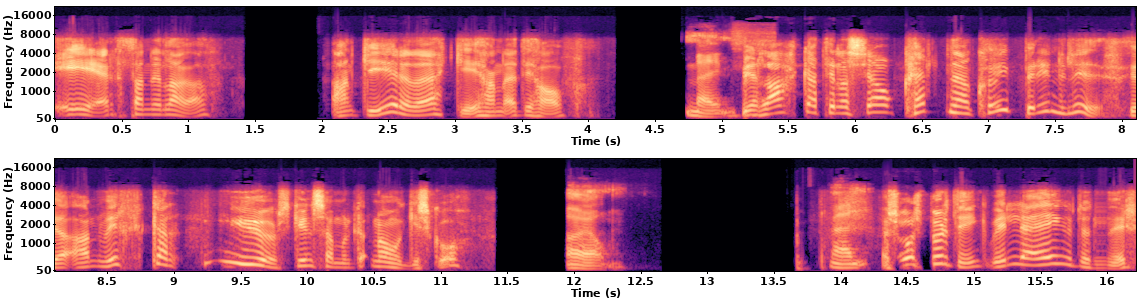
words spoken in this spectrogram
er þannig lagað hann gerir það ekki, hann Eddie Howe nei, Mér hlakka til að sjá hvernig hann kaupir inn í liðið því að hann virkar mjög skinsamur náðungi sko. Já, já. En, en svo spurning, vilja eigundunir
